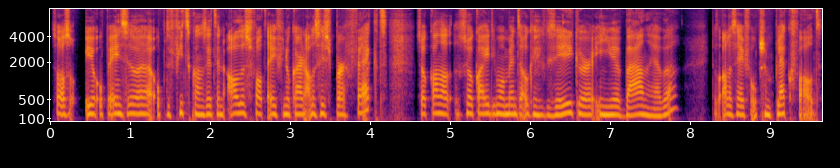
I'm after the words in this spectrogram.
Zoals je opeens uh, op de fiets kan zitten en alles valt even in elkaar en alles is perfect. Zo kan, dat, zo kan je die momenten ook zeker in je baan hebben. Dat alles even op zijn plek valt.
